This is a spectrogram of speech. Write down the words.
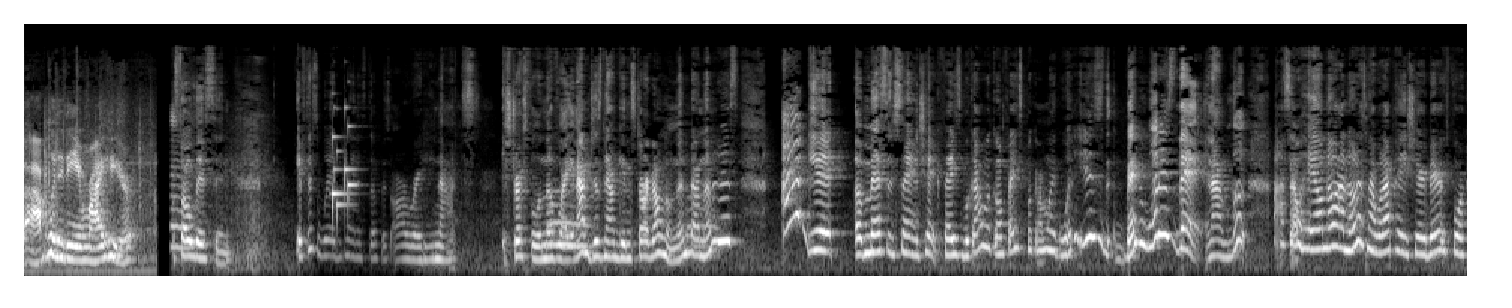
I put it in right here. So listen, if this wedding planning stuff is already not stressful enough, like, and I'm just now getting started, I don't know nothing about none of this. I get a message saying check Facebook. I look on Facebook and I'm like, what is, that? baby, what is that? And I look, I say, oh, hell no, I know that's not what I paid Sherry Berries for.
